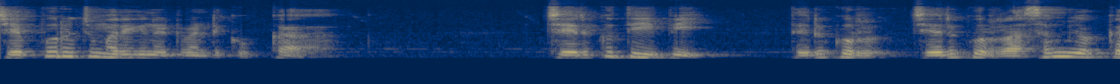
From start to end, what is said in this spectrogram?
చెప్పు రుచి మరిగినటువంటి కుక్క చెరుకు తీపి తెరుకు చెరుకు రసం యొక్క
